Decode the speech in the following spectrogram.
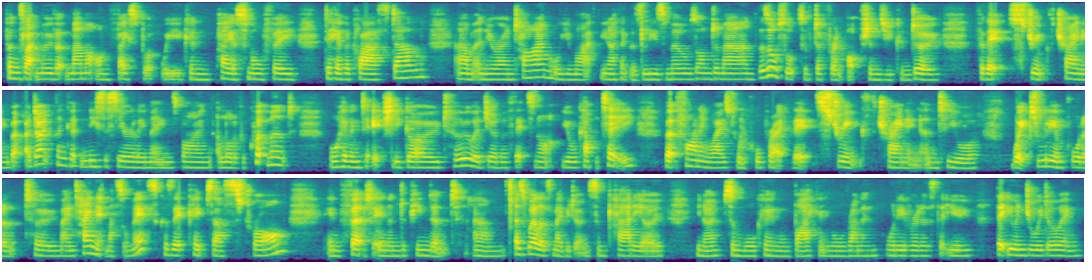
things like Move It Mama on Facebook, where you can pay a small fee to have a class done um, in your own time, or you might, you know, I think there's Les Mills on demand. There's all sorts of different options you can do for that strength training, but I don't think it necessarily means buying a lot of equipment or having to actually go to a gym if that's not your cup of tea, but finding ways to incorporate that strength training into your week's really important to maintain that muscle mass because that keeps us strong and fit and independent, um, as well as maybe doing some cardio, you know, some walking or biking or running, whatever it is that you that you enjoy doing.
